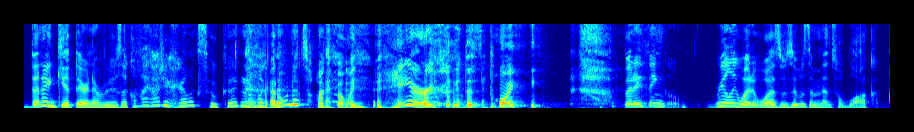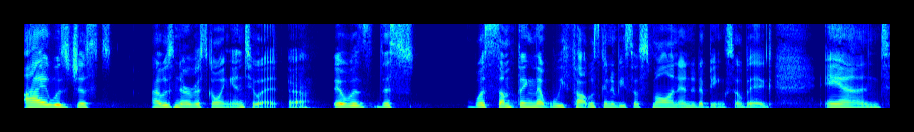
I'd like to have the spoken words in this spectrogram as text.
then I get there and everybody's like, "Oh my god, your hair looks so good," and I'm like, "I don't want to talk about my hair at this point." But I think really what it was was it was a mental block. I was just I was nervous going into it. Yeah. it was this was something that we thought was going to be so small and ended up being so big, and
